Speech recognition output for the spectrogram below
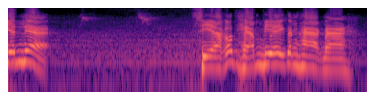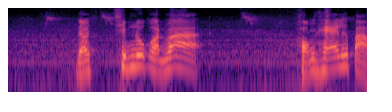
ย็นๆเนี่ย เสียเขาแถมเบียร์อีกต่างหากนะ เดี๋ยวชิมดูก่อนว่าของแท้หรือเปล่า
